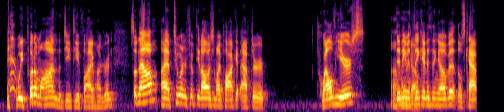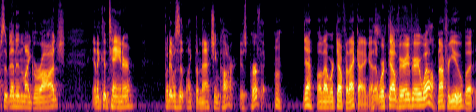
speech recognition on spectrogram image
we put them on the GT500. So now I have $250 in my pocket after 12 years. Oh, Didn't even think anything of it. Those caps have been in my garage in a container, but it was like the matching car. It was perfect. Yeah, well, that worked out for that guy, I guess. That worked out very, very well. Not for you, but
